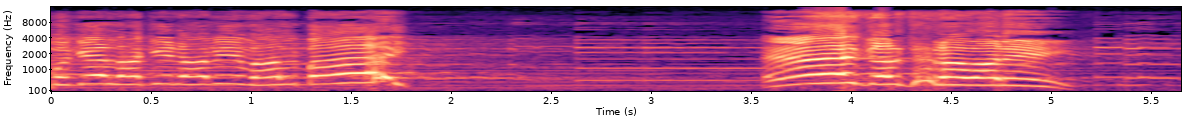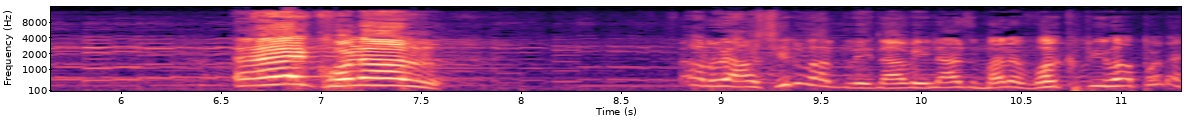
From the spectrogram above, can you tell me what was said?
પગે લાગીને આવી વાલબાઈ. એ ગળધરા વાળી એ ખોડાલ! તારો આશીર્વાદ લઈને આવીને આજ મારે વખ પીવા પડે.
